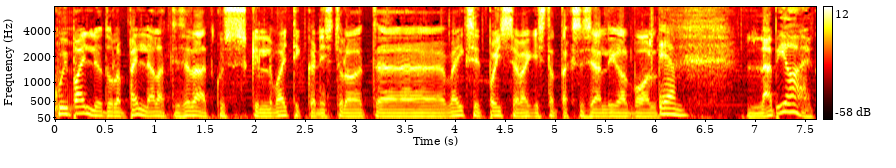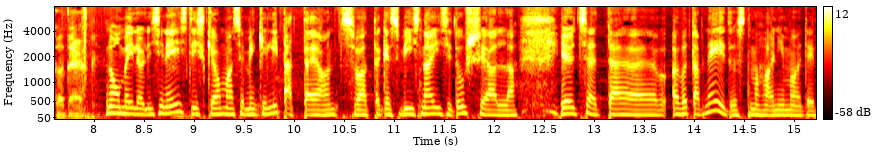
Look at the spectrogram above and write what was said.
kui palju tuleb välja alati seda, et kuskil Vatikanis tulevad äh, väikseid poisse vägistatakse seal igal pool läbi aegade. no meil oli siin Eestiski oma see mingi libetaja Ants, vaata, kes viis naisi duši alla ja ütles, et äh, võtab needust maha niimoodi.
